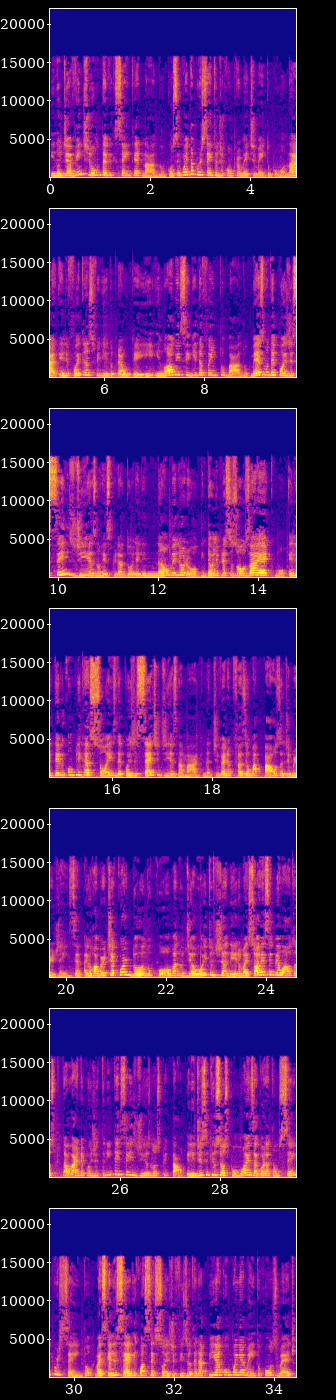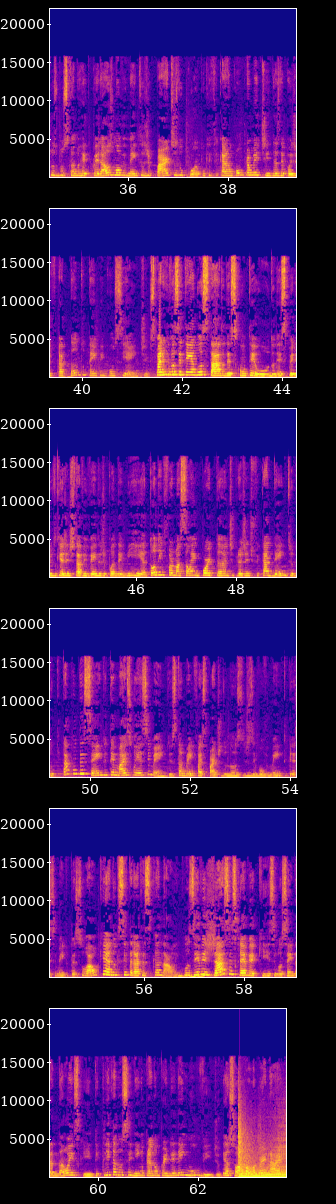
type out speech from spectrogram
e no dia 21 teve que ser internado. Com 50% de comprometimento pulmonar, ele foi transferido para UTI e logo em seguida foi entubado. Mesmo depois de seis dias no respirador, ele não melhorou. Então ele precisou usar ECMO. Ele teve complicações depois de sete dias na máquina, tiveram que fazer uma pausa de emergência. Aí o Robert acordou do coma no dia 8 de janeiro, mas só recebeu alta hospitalar depois de 36 dias no hospital. Ele disse que os seus pulmões agora estão 100%, mas que ele segue com as sessões de fisioterapia e acompanhamento com os médicos buscando recuperar os movimentos de partes do corpo que ficaram comprometidas depois de ficar tanto tempo inconsciente. Espero que você tenha gostado desse conteúdo nesse período que a gente está vivendo de pandemia. Toda informação é importante para a gente ficar dentro do que está acontecendo e ter mais conhecimento. Isso também faz parte do nosso desenvolvimento desenvolvimento e crescimento pessoal, que é do que se trata esse canal. Inclusive, já se inscreve aqui se você ainda não é inscrito e clica no sininho para não perder nenhum vídeo. Eu sou a Paula Bernardes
